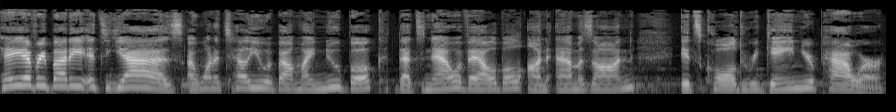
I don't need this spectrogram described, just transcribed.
Hey everybody, it's Yaz. I want to tell you about my new book that's now available on Amazon. It's called Regain Your Power.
